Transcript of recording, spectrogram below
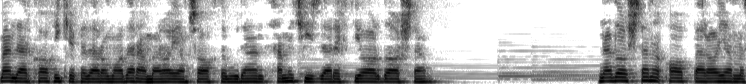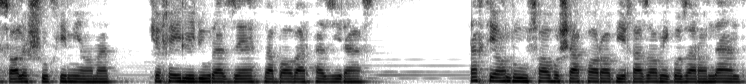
من در کاخی که پدر و مادرم برایم ساخته بودند همه چیز در اختیار داشتم. نداشتن آب برایم مثال شوخی می آمد که خیلی دور از ذهن و باورپذیر است. وقتی آن روزها و شبها را بی غذا می گذراندند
